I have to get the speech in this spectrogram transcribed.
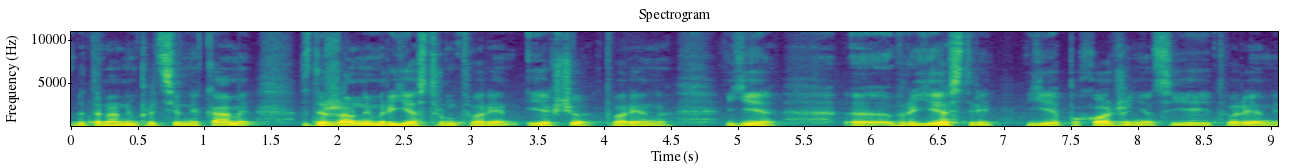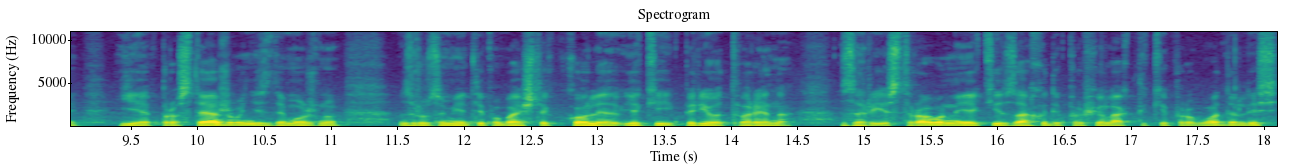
ветеринарними працівниками з державним реєстром тварин. І якщо тварина є е, в реєстрі, є походження цієї тварини, є простежуваність, де можна зрозуміти, побачити, коли в який період тварина зареєстрована, які заходи профілактики проводились,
